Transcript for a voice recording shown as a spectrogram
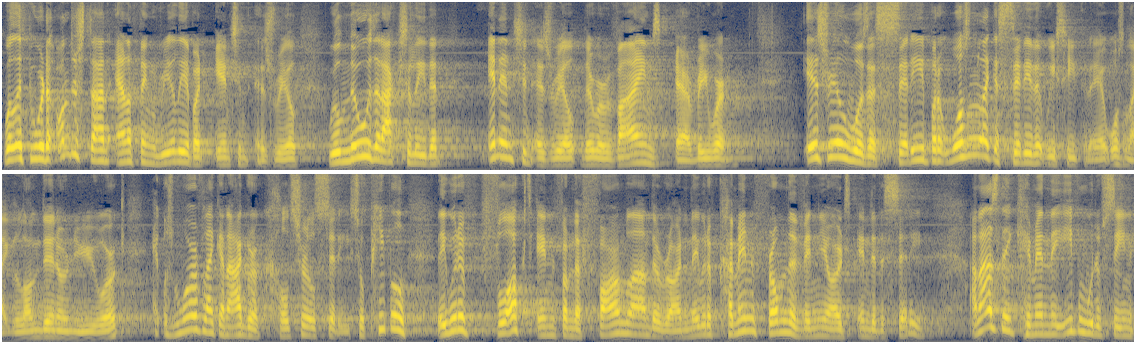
Well, if we were to understand anything really about ancient Israel, we'll know that actually that in ancient Israel there were vines everywhere. Israel was a city, but it wasn't like a city that we see today. It wasn't like London or New York. It was more of like an agricultural city. So people, they would have flocked in from the farmland around and they would have come in from the vineyards into the city. And as they came in, they even would have seen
